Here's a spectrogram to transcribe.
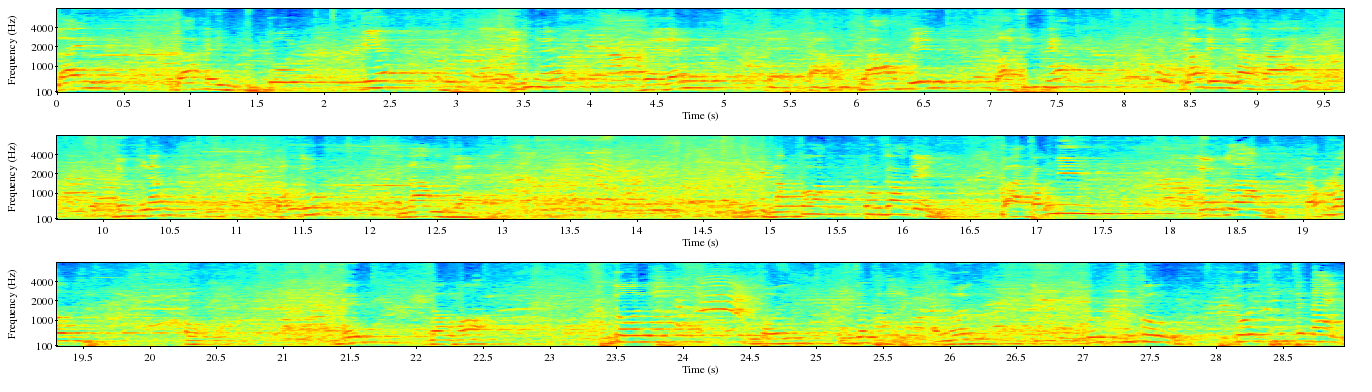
Nay gia đình chúng tôi biết một chính hết về đây để cáo giao tiên và xin phép gia đình nhà gái được nhận cháu giúp làm rể làm con trong gia đình và cháu nhi được làm cháu râu ở bên dòng họ. Chúng tôi tôi xin chân thành cảm ơn. Cuối cùng, tôi xin chân thành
